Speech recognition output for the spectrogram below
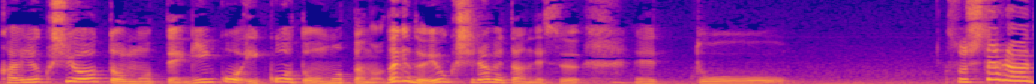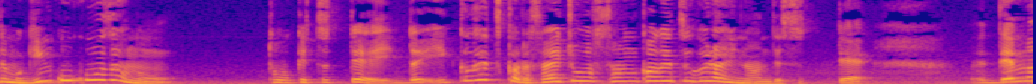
解約しようと思って銀行行こうと思ったの。だけどよく調べたんです。えっと、そしたらでも銀行口座の凍結って1ヶ月から最長3ヶ月ぐらいなんですって。で、ま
